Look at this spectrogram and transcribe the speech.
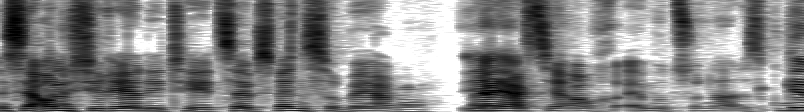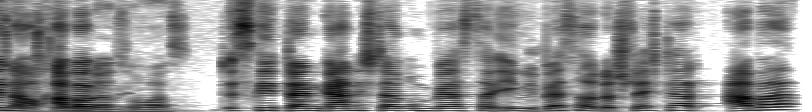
Ist ja auch nicht die Realität, selbst wenn es so wäre. Ja, ja. hast ja auch emotionales Gut Genau, aber- oder sowas. es geht dann gar nicht darum, wer es da irgendwie besser oder schlechter hat, aber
